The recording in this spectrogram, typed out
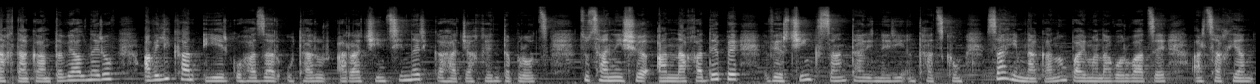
նախնական տվյալներով ավելի քան 2800 առաջինցիներ կհաճախեն դպրոց։ Ցուցանիշը աննախադեպ է վերջին 20 տարիների ընթացքում։ Սա հիմնականում պայմանավորված է Արցախյան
